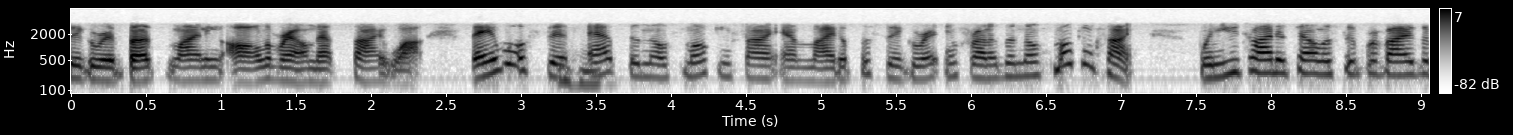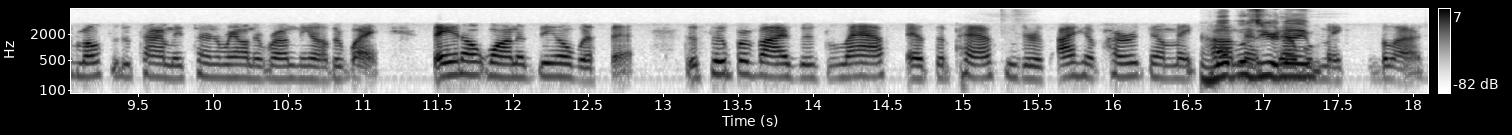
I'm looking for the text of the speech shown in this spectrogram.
cigarette butts lining all around that sidewalk. They will sit mm-hmm. at the no smoking sign and light up a cigarette in front of the no smoking sign. When you try to tell a supervisor, most of the time they turn around and run the other way. They don't want to deal with it. The supervisors laugh at the passengers. I have heard them make comments what was your that name? will make you blush.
